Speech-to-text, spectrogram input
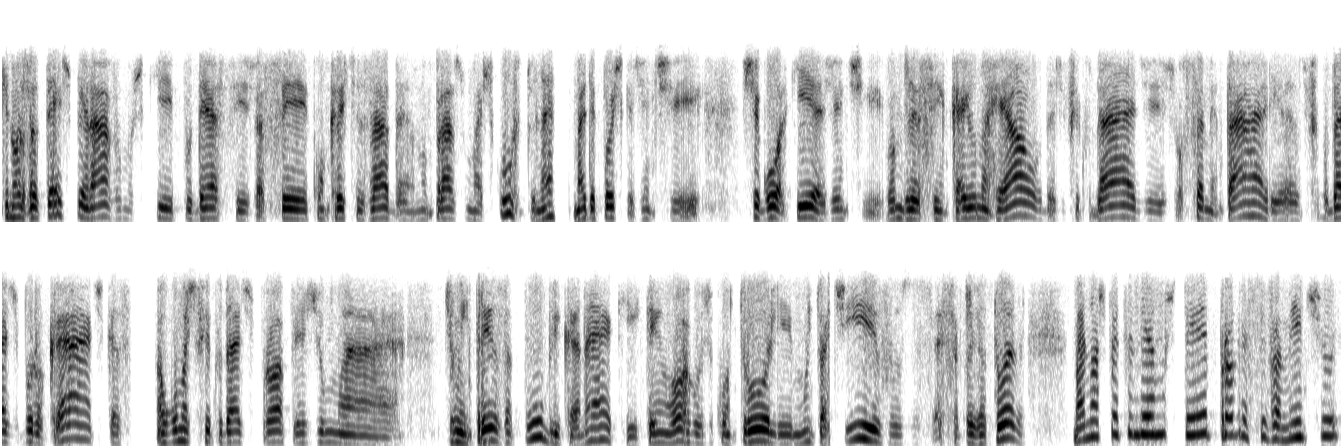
que nós até esperávamos que pudesse já ser concretizada num prazo mais curto, né? Mas depois que a gente chegou aqui, a gente, vamos dizer assim, caiu na real das dificuldades orçamentárias, dificuldades burocráticas, algumas dificuldades próprias de uma de uma empresa pública, né, que tem órgãos de controle muito ativos, essa coisa toda, mas nós pretendemos ter progressivamente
